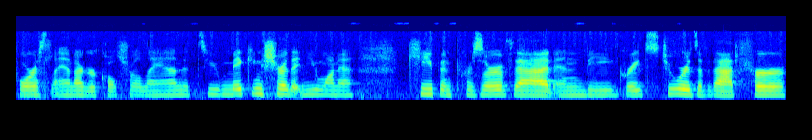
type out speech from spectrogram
forest land, agricultural land. It's you making sure that you want to keep and preserve that and be great stewards of that for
